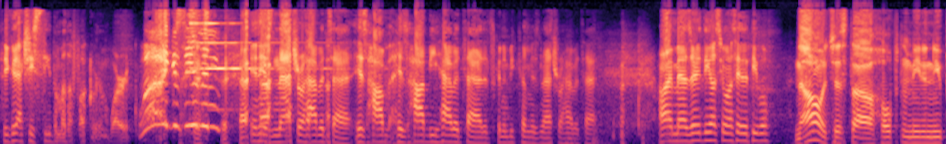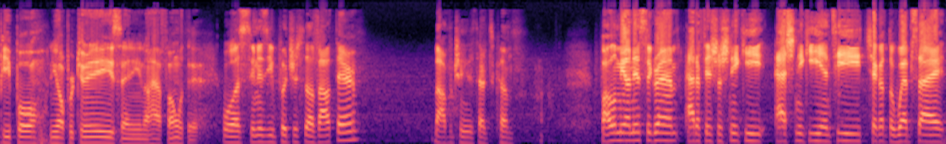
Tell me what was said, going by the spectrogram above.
so you could actually see the motherfucker in work. What? I can see him in, in his natural habitat, his hob his hobby habitat. It's gonna become his natural habitat. All right, man. Is there anything else you want to say to the people? No, just uh, hope to meet new people, new opportunities, and you know have fun with it. Well, as soon as you put yourself out there, the opportunity starts to come. Follow me on Instagram at official sneaky at sneaky ent. Check out the website.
